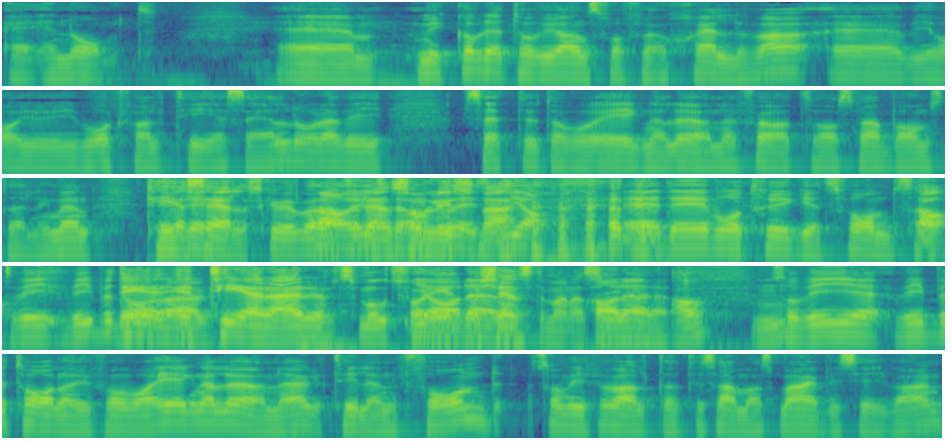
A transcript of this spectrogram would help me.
är enormt. Eh, mycket av det tar vi ansvar för själva. Eh, vi har ju i vårt fall TSL då där vi sätter av våra egna löner för att ha snabba omställning. Men TSL ska vi bara ja, för den som lyssnar. Ja, eh, det är vår trygghetsfond. Så ja, att vi, vi betalar... Det är TRRs motsvarighet ja, på tjänstemannasidan. Ja, det är det. Ja. Mm. Så vi, vi betalar ju från våra egna löner till en fond som vi förvaltar tillsammans med arbetsgivaren.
